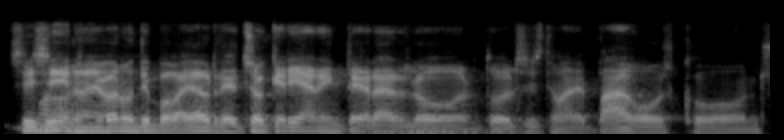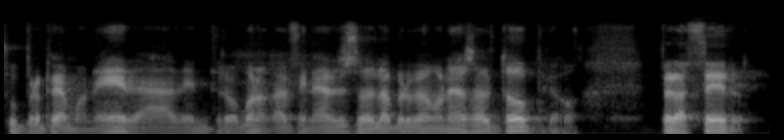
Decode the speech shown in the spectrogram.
Sí, sí, no llevan un tiempo callados. De hecho, querían integrarlo en todo el sistema de pagos con su propia moneda dentro. Bueno, que al final eso de la propia moneda saltó, pero, pero hacer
